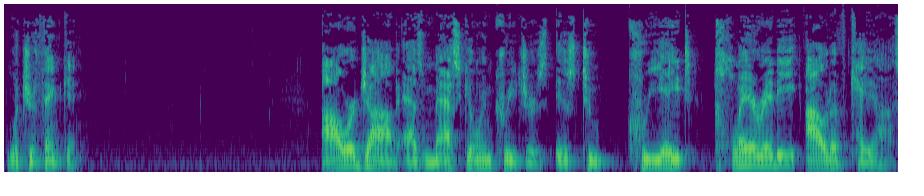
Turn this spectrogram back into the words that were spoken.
what you're thinking. Our job as masculine creatures is to create clarity out of chaos.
